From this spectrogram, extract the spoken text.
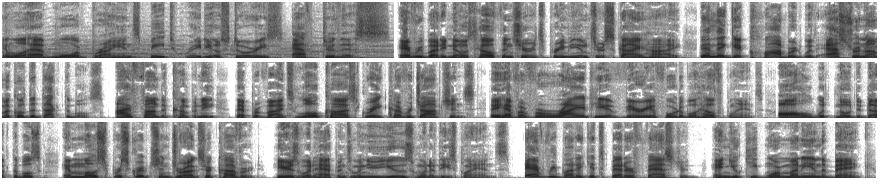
and we'll have more Brian's Beat radio stories after this. Everybody knows health insurance premiums are sky high. Then they get clobbered with astronomical deductibles. I've found a company that provides low cost, great coverage options. They have a variety of very affordable health plans, all with no deductibles, and most prescription drugs are covered. Here's what happens when you use one of these plans. Everybody gets better faster, and you keep more money in the bank.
